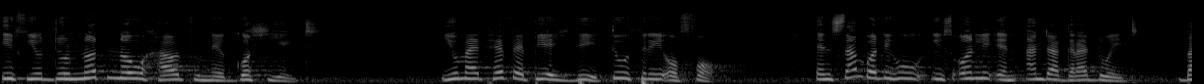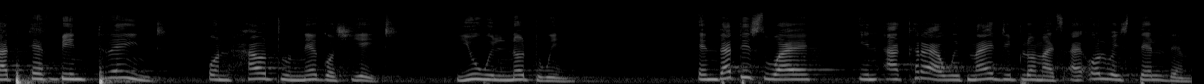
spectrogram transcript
If you do not know how to negotiate, you might have a PhD, two, three, or four. And somebody who is only an undergraduate but have been trained on how to negotiate, you will not win. And that is why in Accra with my diplomats, I always tell them,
